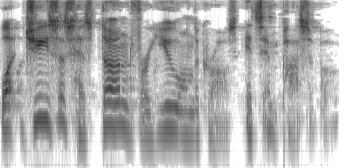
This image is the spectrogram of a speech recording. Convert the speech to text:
what Jesus has done for you on the cross. It's impossible.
